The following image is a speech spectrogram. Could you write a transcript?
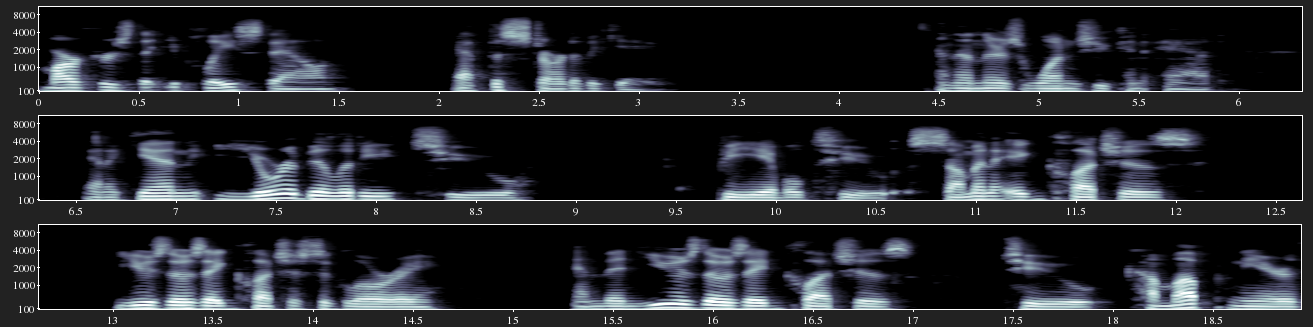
markers that you place down at the start of the game. And then there's ones you can add. And again, your ability to be able to summon egg clutches, use those egg clutches to glory, and then use those egg clutches to come up near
